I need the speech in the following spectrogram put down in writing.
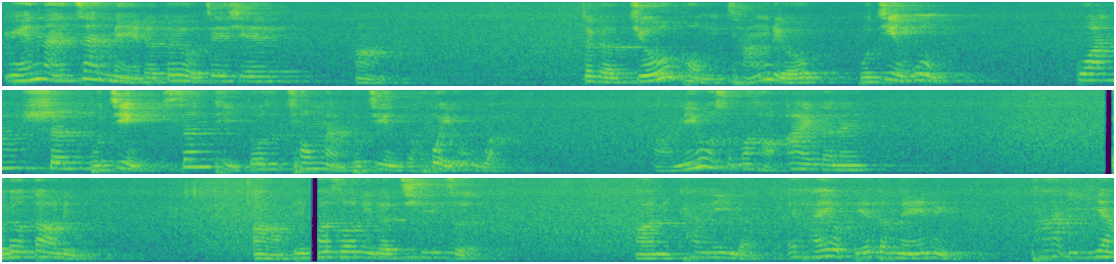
原来再美的都有这些啊，这个九孔长流不净物，观身不净，身体都是充满不净的秽物啊，啊，你有什么好爱的呢？有没有道理？啊，比方说你的妻子，啊，你看腻了，哎，还有别的美女，她一样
